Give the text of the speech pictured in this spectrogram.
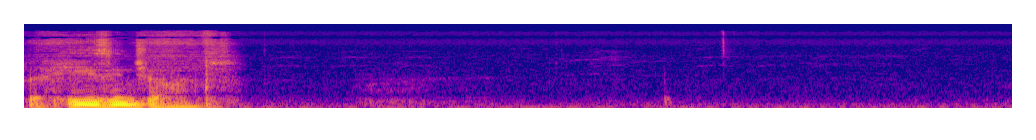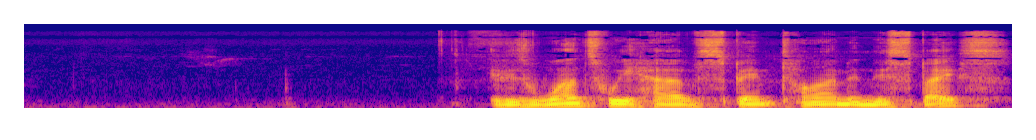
that He's in charge. It is once we have spent time in this space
